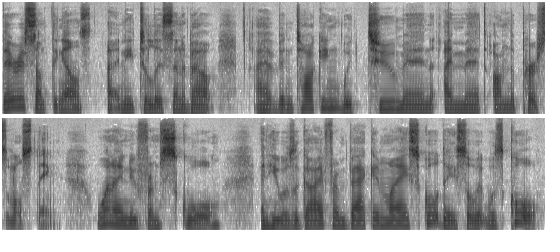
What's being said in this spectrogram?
there is something else I need to listen about. I have been talking with two men I met on the personals thing. One I knew from school, and he was a guy from back in my school days, so it was cool.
